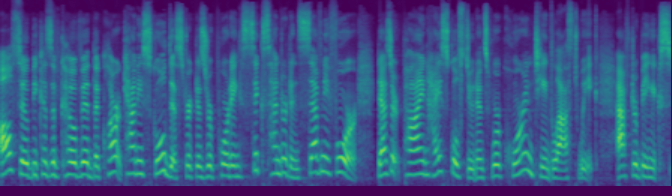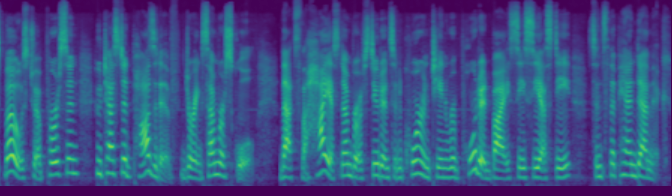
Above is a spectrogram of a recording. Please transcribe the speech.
Also, because of COVID, the Clark County School District is reporting 674 Desert Pine High School students were quarantined last week after being exposed to a person who tested positive during summer school. That's the highest number of students in quarantine reported by CCSD since the pandemic.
